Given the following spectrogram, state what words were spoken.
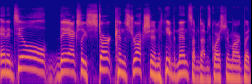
and until they actually start construction, and even then sometimes question mark, but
